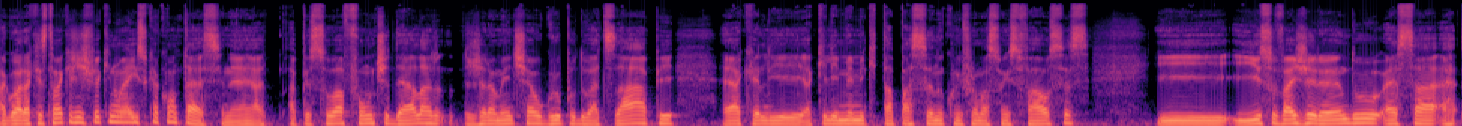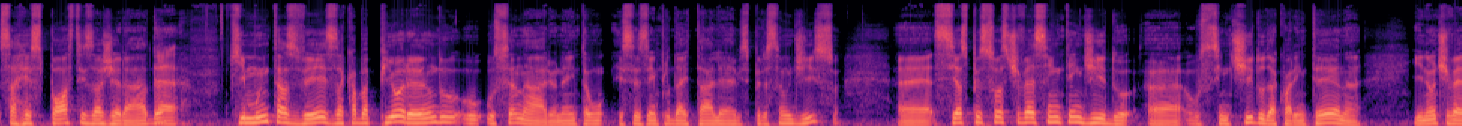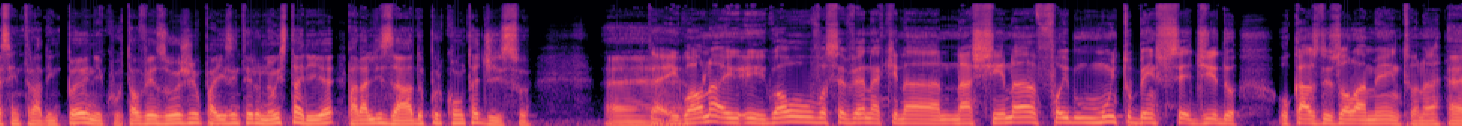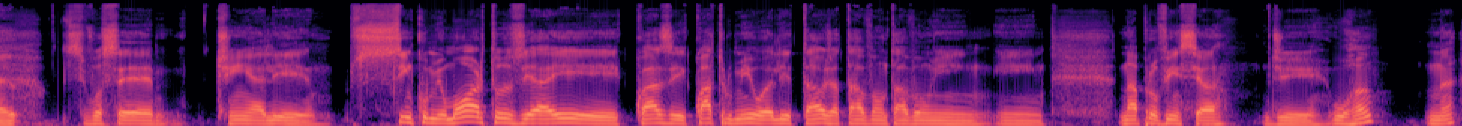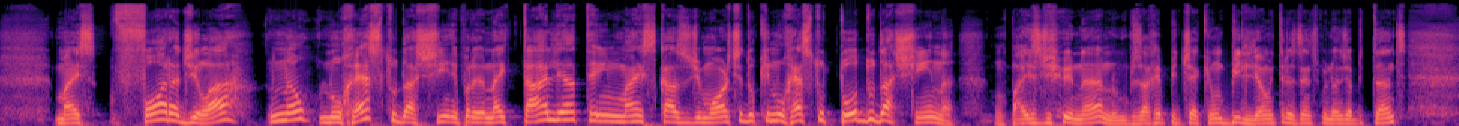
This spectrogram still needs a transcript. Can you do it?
Agora, a questão é que a gente vê que não é isso que acontece, né? A, a pessoa, a fonte dela, geralmente é o grupo do WhatsApp, é aquele, aquele meme que está passando com informações falsas, e, e isso vai gerando essa, essa resposta exagerada É. que muitas vezes acaba piorando o, o cenário, né? Então, esse exemplo da Itália é a expressão disso. É, se as pessoas tivessem entendido ah, o sentido da quarentena e não tivessem entrado em pânico, talvez hoje o país inteiro não estaria paralisado por conta disso. É, igual, na- igual você vê né, aqui na, na China, foi muito bem sucedido o caso do isolamento, né? É, Se você tinha ali 5 mil mortos e aí quase 4 mil ali e tal já estavam estavam em, em- na província de Wuhan, né? Mas fora de lá, não. No resto da China, por exemplo, na Itália tem mais casos de morte do que no resto todo da China. Um país de, né, não precisa repetir aqui, 1 bilhão e 300 milhões de habitantes.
